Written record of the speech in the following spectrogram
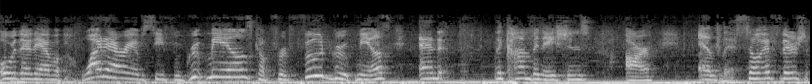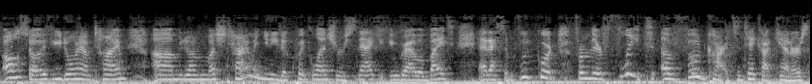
Over there, they have a wide array of seafood group meals, comfort food group meals, and the combinations are endless. So if there's also, if you don't have time, um, you don't have much time, and you need a quick lunch or snack, you can grab a bite at SM Food Court from their fleet of food carts and takeout counters,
